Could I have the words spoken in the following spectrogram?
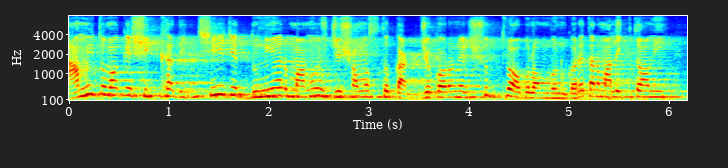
আমি তোমাকে শিক্ষা দিচ্ছি যে দুনিয়ার মানুষ যে সমস্ত কার্যকরণের সূত্র অবলম্বন করে, তার মালিক তো আমি।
